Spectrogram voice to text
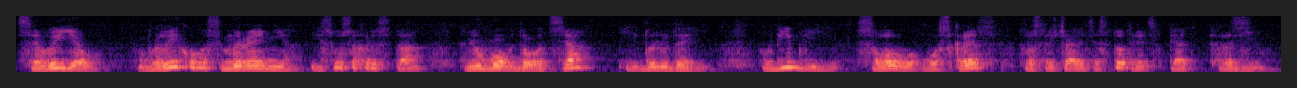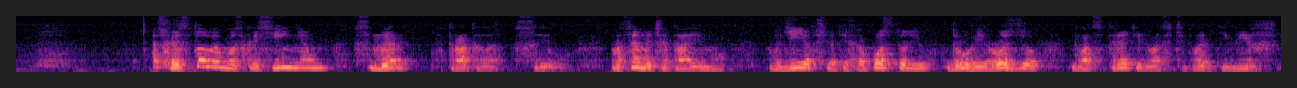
це вияв великого смирення Ісуса Христа, любов до Отця і до людей. В Біблії слово Воскрес зустрічається 135 разів. З Христовим Воскресінням смерть втратила силу. Про це ми читаємо в діях святих апостолів, другий розділ, 23-24 вірші.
